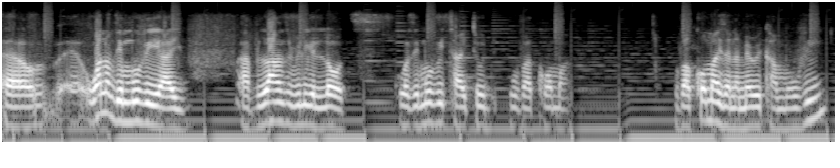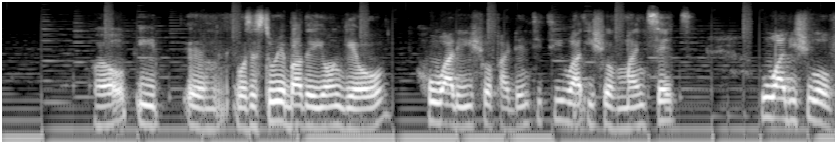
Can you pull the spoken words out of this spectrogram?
uh, one of the movie I have learned really a lot was a movie titled Overcomer. Overcomer is an American movie. Well, it um, was a story about a young girl who had the issue of identity, who had issue of mindset, who had issue of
